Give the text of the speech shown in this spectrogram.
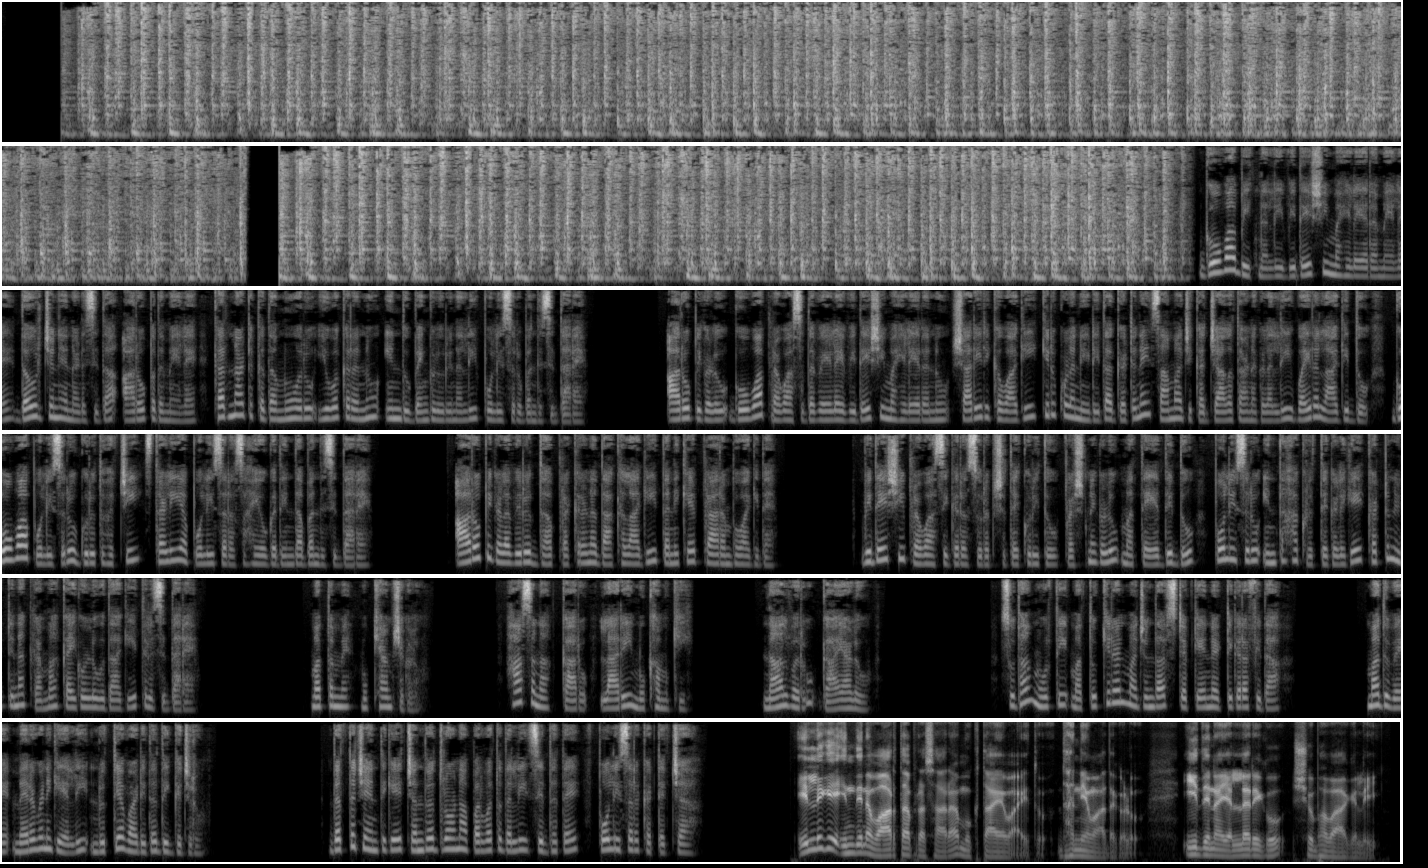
ಗೋವಾ ಬೀಟ್ನಲ್ಲಿ ವಿದೇಶಿ ಮಹಿಳೆಯರ ಮೇಲೆ ದೌರ್ಜನ್ಯ ನಡೆಸಿದ ಆರೋಪದ ಮೇಲೆ ಕರ್ನಾಟಕದ ಮೂವರು ಯುವಕರನ್ನು ಇಂದು ಬೆಂಗಳೂರಿನಲ್ಲಿ ಪೊಲೀಸರು ಬಂಧಿಸಿದ್ದಾರೆ. ಆರೋಪಿಗಳು ಗೋವಾ ಪ್ರವಾಸದ ವೇಳೆ ವಿದೇಶಿ ಮಹಿಳೆಯರನ್ನು ಶಾರೀರಿಕವಾಗಿ ಕಿರುಕುಳ ನೀಡಿದ ಘಟನೆ ಸಾಮಾಜಿಕ ಜಾಲತಾಣಗಳಲ್ಲಿ ವೈರಲ್ ಆಗಿದ್ದು, ಗೋವಾ ಪೊಲೀಸರು ಗುರುತು ಹಚ್ಚಿ ಸ್ಥಳೀಯ ಪೊಲೀಸರ ಸಹಯೋಗದಿಂದ ಬಂಧಿಸಿದ್ದಾರೆ. ಆರೋಪಿಗಳ ವಿರುದ್ಧ ಪ್ರಕರಣ ದಾಖಲಾಗಿ ತನಿಖೆ ಪ್ರಾರಂಭವಾಗಿದೆ. ವಿದೇಶಿ ಪ್ರವಾಸಿಗರ ಸುರಕ್ಷತೆ ಕುರಿತು ಪ್ರಶ್ನೆಗಳು ಮತ್ತೆ ಎದ್ದಿದ್ದು ಪೊಲೀಸರು ಇಂತಹ ಕೃತ್ಯಗಳಿಗೆ ಕಟ್ಟುನಿಟ್ಟಿನ ಕ್ರಮ ಕೈಗೊಳ್ಳುವುದಾಗಿ ತಿಳಿಸಿದ್ದಾರೆ. ಮತ್ತೊಮ್ಮೆ ಮುಖ್ಯಾಂಶಗಳು. ಹಾಸನ ಕಾರು, ಲಾರಿ ಮುಖಾಮುಖಿ. ನಾಲ್ವರು ಗಾಯಾಳು. ಸುಧಾಮೂರ್ತಿ ಮತ್ತು ಕಿರಣ್ ಮಜುಂದಾರ್ ಸ್ಟೆಪ್ಗೆ ನೆಟ್ಟಿಗರ ಫಿದಾ. ಮದುವೆ, ಮೆರವಣಿಗೆಯಲ್ಲಿ ನೃತ್ಯವಾಡಿದ ದಿಗ್ಗಜರು. ದತ್ತ ಜಯಂತಿಗೆ ಚಂದ್ರದ್ರೋಣ ಪರ್ವತದಲ್ಲಿ ಸಿದ್ಧತೆ, ಪೊಲೀಸರ ಕಟ್ಟೆಚ್ಚ. ಇಲ್ಲಿಗೆ ಇಂದಿನ ವಾರ್ತಾ ಪ್ರಸಾರ ಮುಕ್ತಾಯವಾಯಿತು. ಧನ್ಯವಾದಗಳು. ಈ ದಿನ ಎಲ್ಲರಿಗೂ ಶುಭವಾಗಲಿ.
